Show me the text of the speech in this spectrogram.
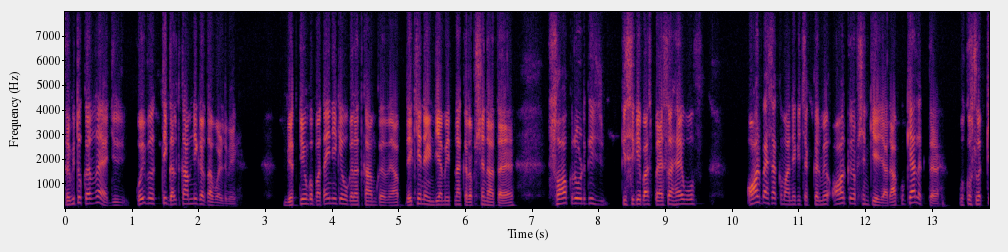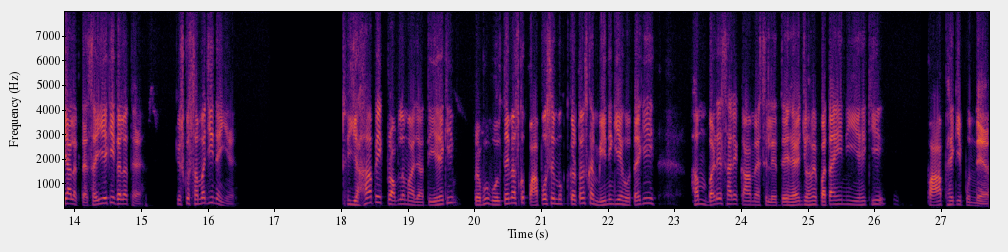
तभी तो कर रहा है। कोई व्यक्ति गलत काम नहीं करता वर्ल्ड में। व्यक्तियों को पता ही नहीं कि वो गलत काम कर रहे हैं। आप देखिए ना इंडिया में इतना करप्शन आता है। सौ करोड़ की किसी के पास पैसा है, वो और पैसा कमाने के चक्कर में और करप्शन किए जा रहा है। आपको क्या लगता है? उसको क्या लगता है? सही है कि गलत है? कि उसको समझ ही नहीं है? तो यहाँ पे एक प्रॉब्लम आ जाती है कि प्रभु बोलते हैं, मैं उसको पापों से मुक्त करता हूँ। इसका मीनिंग ये होता है कि हम बड़े सारे काम ऐसे लेते हैं जो हमें पता ही नहीं है कि पाप है कि पुण्य है।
